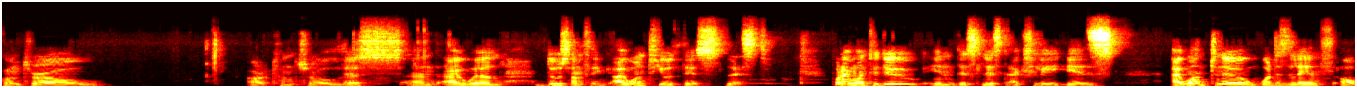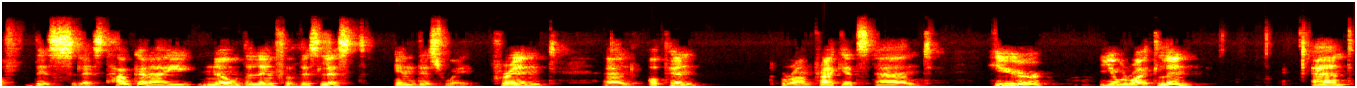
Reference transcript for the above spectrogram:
Control or control this, and I will do something. I want to use this list. What I want to do in this list actually is I want to know what is the length of this list. How can I know the length of this list? In this way, print and open round brackets and here you will write len and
